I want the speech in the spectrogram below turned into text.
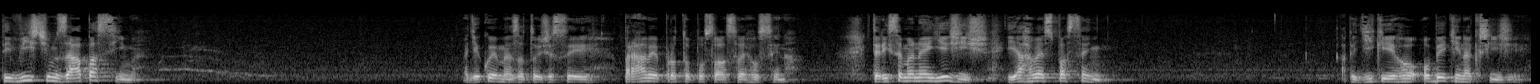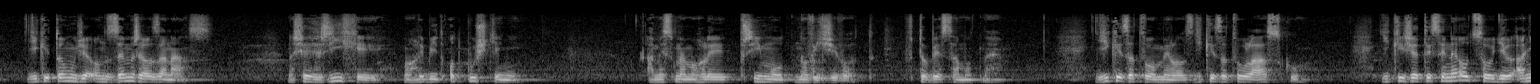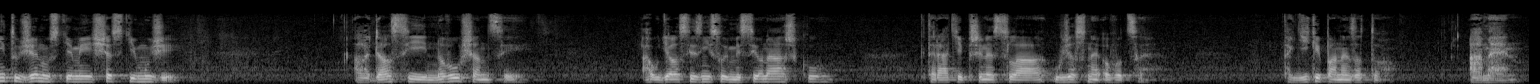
Ty víš, čím zápasíme. A děkujeme za to, že jsi právě proto poslal svého syna, který se jmenuje Ježíš, Jahve spasení. Aby díky jeho oběti na kříži, díky tomu, že on zemřel za nás, naše hříchy mohly být odpuštění a my jsme mohli přijmout nový život v tobě samotném. Díky za tvou milost, díky za tvou lásku, Díky, že ty si neodsoudil ani tu ženu s těmi šesti muži, ale dal si jí novou šanci a udělal si z ní svou misionářku, která ti přinesla úžasné ovoce. Tak díky, pane, za to. Amen.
